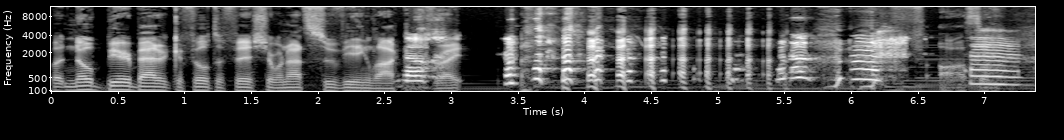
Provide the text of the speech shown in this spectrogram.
But no beer battered gefilte fish or we're not sous vide latkes, no. right? awesome.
